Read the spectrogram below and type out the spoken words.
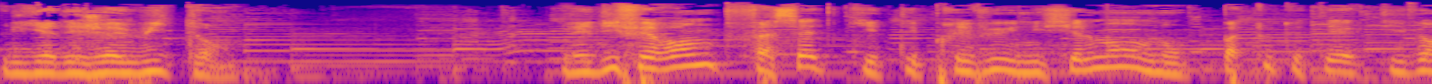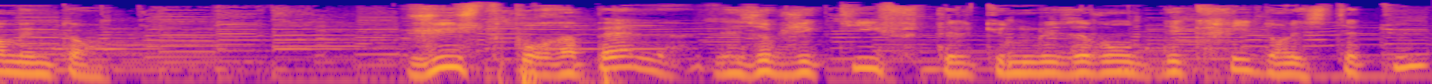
il y a déjà huit ans. Les différentes facettes qui étaient prévues initialement n'ont pas toutes été activées en même temps. Juste pour rappel, les objectifs tels que nous les avons décrits dans les statuts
